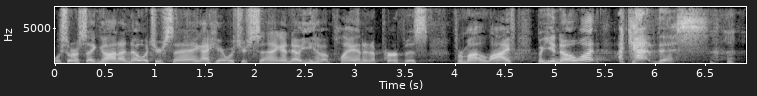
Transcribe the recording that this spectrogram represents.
We sort of say, God, I know what you're saying. I hear what you're saying. I know you have a plan and a purpose for my life, but you know what? I got this.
